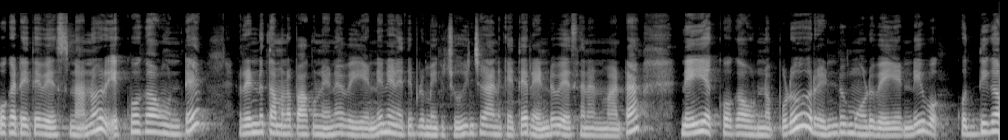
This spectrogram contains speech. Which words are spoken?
ఒకటైతే వేస్తున్నాను. ఎక్కువగా ఉంటే రెండు తమలపాకునైనా వేయండి. నేనైతే ఇప్పుడు మీకు చూపించడానికైతే రెండు వేసాను అనమాట నెయ్యి ఎక్కువగా ఉన్నప్పుడు రెండు మూడు వేయండి. కొద్దిగా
